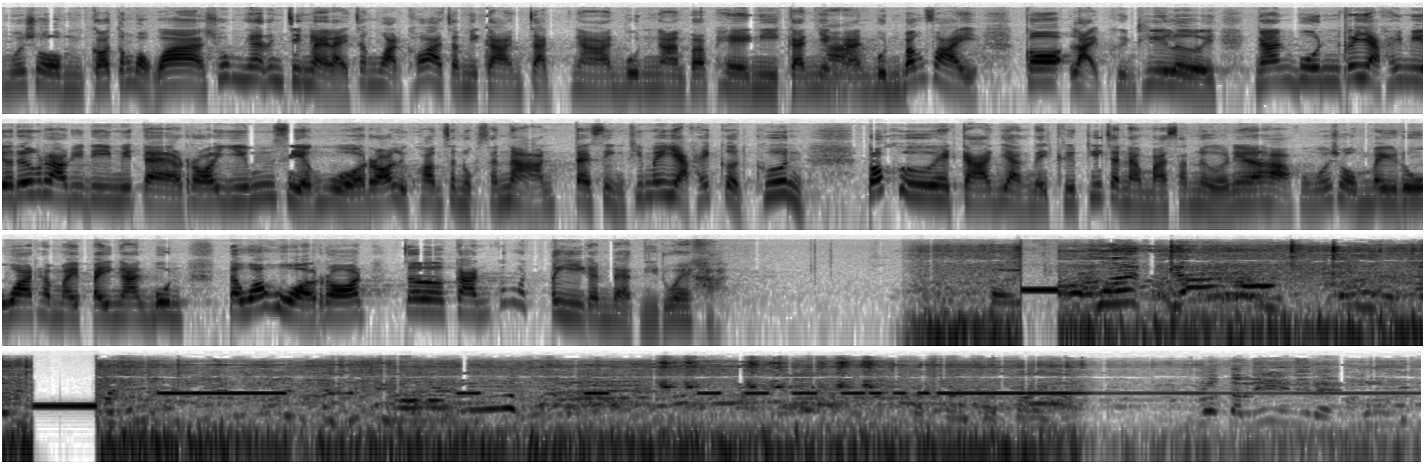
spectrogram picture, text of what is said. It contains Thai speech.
คุณผู้ชมก็ต้องบอกว่าช่วงเนี้ยจริงๆ หลาย ๆ จังหวัดเขาอาจจะมีการจัดงานบุญงานประเพณีกันอย่างค่ะงานบุญบั้งไฟก็หลายพื้นที่เลย งานบุญก็อยากให้มีเรื่องราวดีๆ มีแต่รอยยิ้มเสียงหัวเราะหรือความสนุกสนาน แต่สิ่งที่ไม่อยากให้เกิดขึ้น ก็คือเหตุการณ์อย่างในคลิปที่จะนำมาเสนอเนี่ยแหละค่ะคุณผู้ชมไม่รู้ว่าทำไมไปงานบุญ แต่ว่าหัวร้อนเจอกันต้องมาตีกันแบบนี้ด้วยค่ะ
